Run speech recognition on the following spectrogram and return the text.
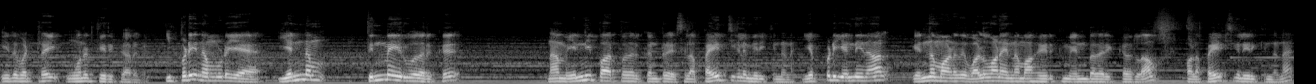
இதுவற்றை உணர்த்தியிருக்கிறார்கள். இப்படி நம்முடைய எண்ணம் திண்மையுறுவதற்கு நாம் எண்ணி பார்ப்பதற்கென்று சில பயிற்சிகளும் இருக்கின்றன. எப்படி எண்ணினால் எண்ணமானது வலுவான எண்ணமாக இருக்கும் என்பதற்கெல்லாம் பல பயிற்சிகள் இருக்கின்றன.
